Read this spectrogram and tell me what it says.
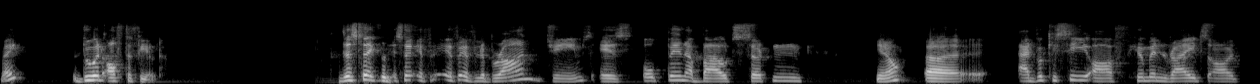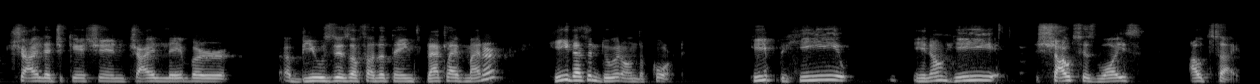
right, do it off the field. Just like so, if if if LeBron James is open about certain you know, uh, advocacy of human rights or child education, child labor, abuses of other things, Black Lives Matter, he doesn't do it on the court. He he, you know, he shouts his voice outside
